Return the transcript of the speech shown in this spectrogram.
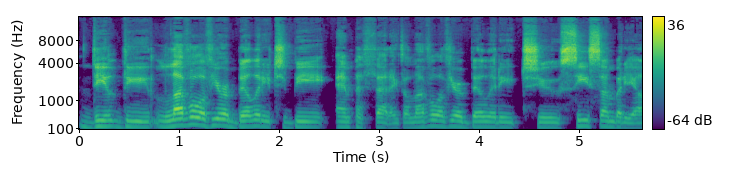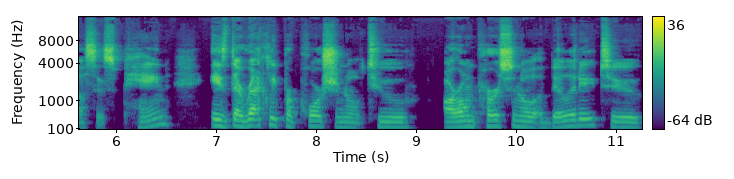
the the level of your ability to be empathetic the level of your ability to see somebody else's pain is directly proportional to our own personal ability to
